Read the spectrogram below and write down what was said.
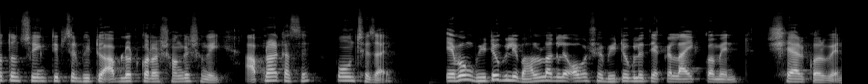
নতুন সুইং টিপসের ভিডিও আপলোড করার সঙ্গে সঙ্গেই আপনার কাছে পৌঁছে যায়। এবং ভিডিওগুলি ভালো লাগলে অবশ্যই ভিডিওগুলিতে একটা লাইক কমেন্ট শেয়ার করবেন।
